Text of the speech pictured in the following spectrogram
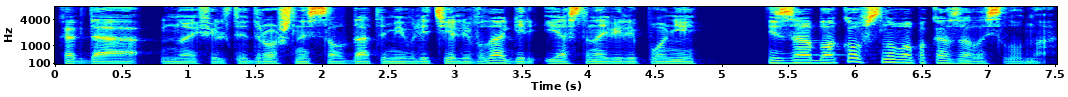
Когда Нойфельд и Дрошный с солдатами влетели в лагерь и остановили пони, из-за облаков снова показалась луна.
